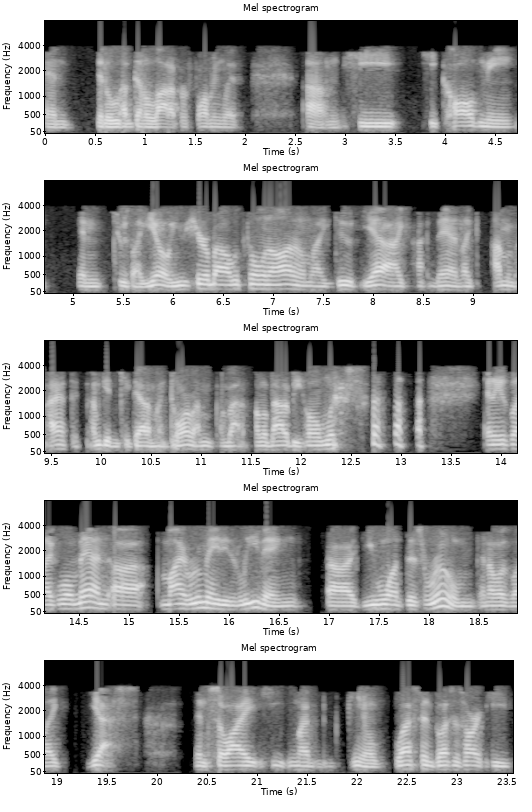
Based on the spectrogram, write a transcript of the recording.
and did a, I've done a lot of performing with um he he called me and she was like yo you hear about what's going on and I'm like dude yeah I, I man like I'm I have to I'm getting kicked out of my dorm I'm I'm about I'm about to be homeless And he's like, "Well, man, uh, my roommate is leaving. Uh, you want this room?" And I was like, "Yes." And so I, he, my, you know, bless him, bless his heart. He,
